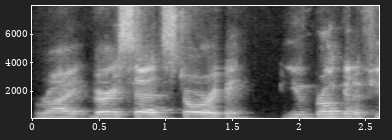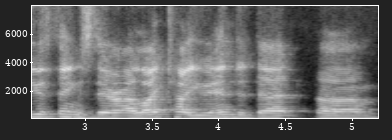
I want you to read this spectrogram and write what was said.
Right. Very sad story. You've broken a few things there. I liked how you ended that, um,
